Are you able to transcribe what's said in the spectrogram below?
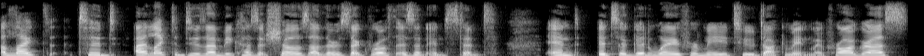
I like to I like to do them because it shows others that growth isn't instant, and it's a good way for me to document my progress.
